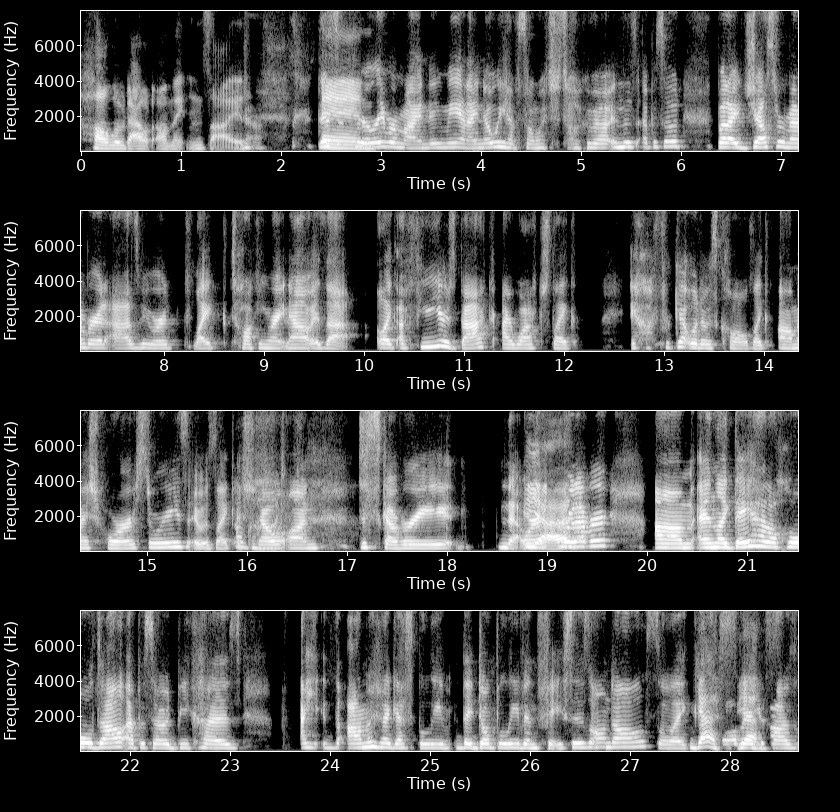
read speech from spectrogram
hollowed out on the inside. Yeah. This and, is really reminding me, and I know we have so much to talk about in this episode, but I just remembered as we were like talking right now is that like a few years back, I watched like I forget what it was called, like Amish horror stories. It was like a oh, show on Discovery Network yeah. or whatever. Um, and like they had a whole doll episode because I the Amish I guess believe they don't believe in faces on dolls. So like yes, yes. Dolls,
